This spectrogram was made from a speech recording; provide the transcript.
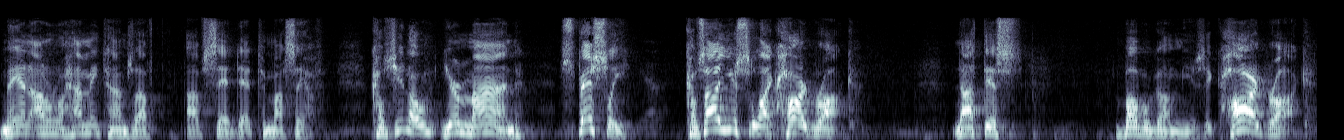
Man, I don't know how many times I've, I've said that to myself. Because, you know, your mind, especially, because I used to like hard rock, not this bubblegum music, hard rock.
